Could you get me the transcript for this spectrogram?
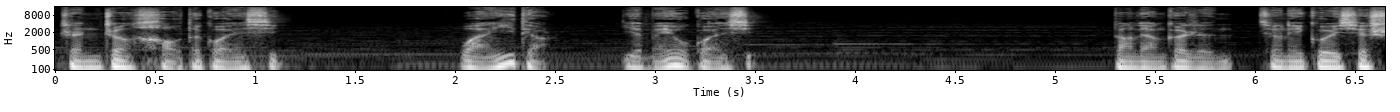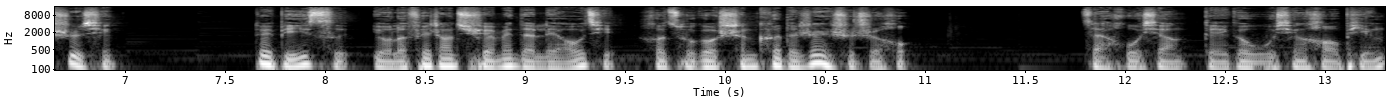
真正好的关系，晚一点也没有关系。当两个人经历过一些事情，对彼此有了非常全面的了解和足够深刻的认识之后，再互相给个五星好评，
